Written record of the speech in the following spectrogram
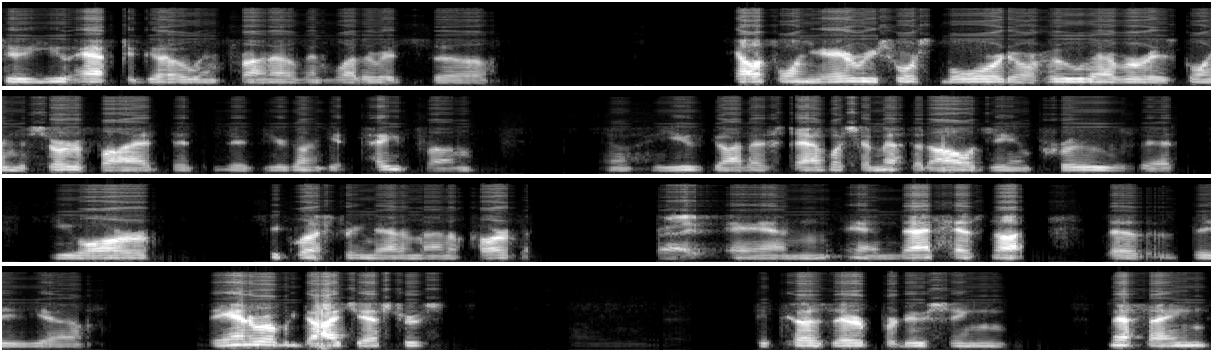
to you have to go in front of, and whether it's the California Air Resource Board or whoever is going to certify it that, that you're going to get paid from, uh, you've got to establish a methodology and prove that you are sequestering that amount of carbon. Right. And and that has not the the uh, the anaerobic digesters because they're producing methane.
